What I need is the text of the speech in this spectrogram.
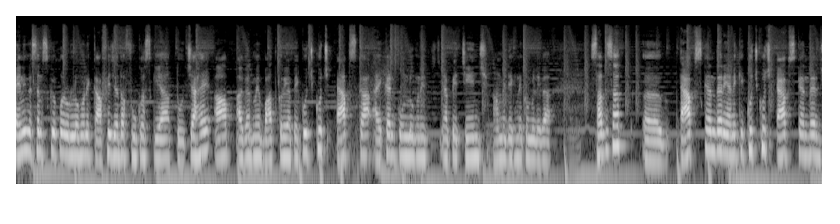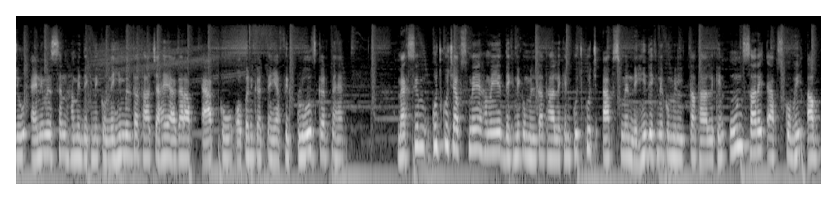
एनिमेशंस के ऊपर उन लोगों ने काफ़ी ज़्यादा फोकस किया। तो चाहे आप, अगर मैं बात करूँ यहाँ पे कुछ कुछ ऐप्स का आइकन को उन लोगों ने यहाँ पे चेंज हमें देखने को मिलेगा। साथ ही साथ ऐप्स के अंदर, यानी कि कुछ कुछ ऐप्स के अंदर जो एनिमेशन हमें देखने को नहीं मिलता था, चाहे अगर आप ऐप को ओपन करते हैं या फिर क्लोज करते हैं मैक्सिमम कुछ कुछ ऐप्स में हमें ये देखने को मिलता था, लेकिन कुछ कुछ ऐप्स में नहीं देखने को मिलता था, लेकिन उन सारे ऐप्स को भी अब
